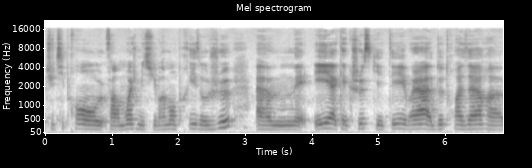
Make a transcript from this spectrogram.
tu t'y prends, enfin moi je m'y suis vraiment prise au jeu. et quelque chose qui était, voilà, 2-3 heures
